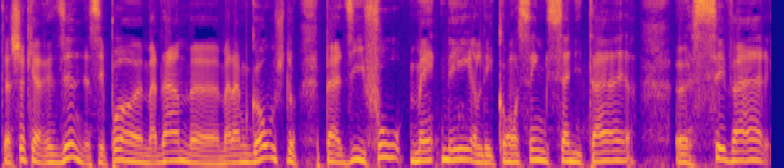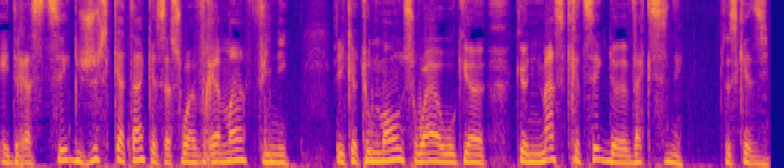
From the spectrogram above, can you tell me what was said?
Tasha Caridine, c'est pas euh, Madame euh, Madame Gauche. Là. elle a dit il faut maintenir les consignes sanitaires euh, sévères et drastiques jusqu'à temps que ça soit vraiment fini et que tout le monde soit ou qu'une masse critique de vaccinés. C'est ce qu'elle dit.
